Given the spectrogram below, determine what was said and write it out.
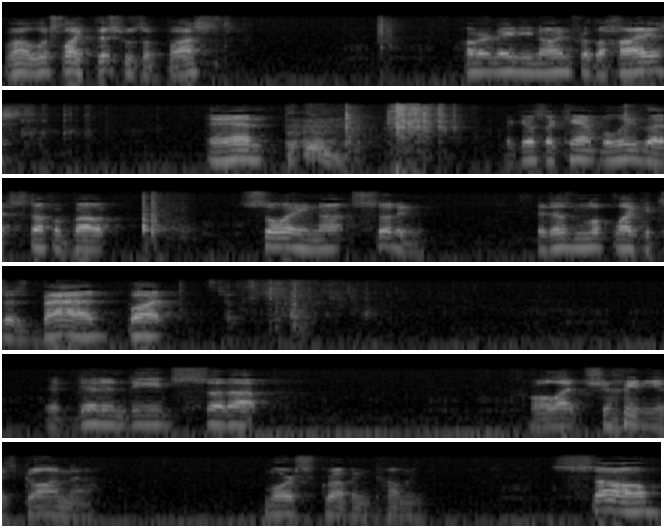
Well, it looks like this was a bust. 189 for the highest. And I guess I can't believe that stuff about soy not sooting. It doesn't look like it's as bad, but it did indeed soot up. All that shiny is gone now. More scrubbing coming. So,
